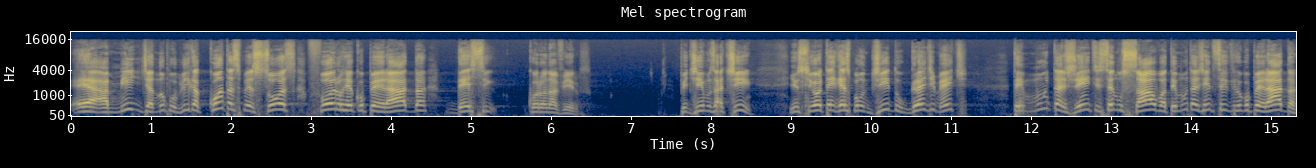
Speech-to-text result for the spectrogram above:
é, a mídia não publica quantas pessoas foram recuperadas desse coronavírus. Pedimos a Ti, e o Senhor tem respondido grandemente. Tem muita gente sendo salva, tem muita gente sendo recuperada,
